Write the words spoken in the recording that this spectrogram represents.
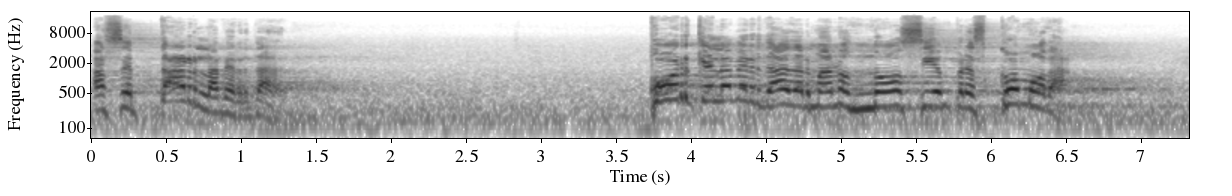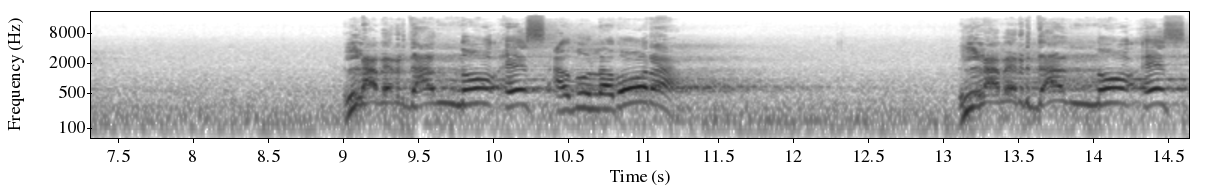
aceptar la verdad? Porque la verdad, hermanos, no siempre es cómoda. La verdad no es aduladora. La verdad no es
